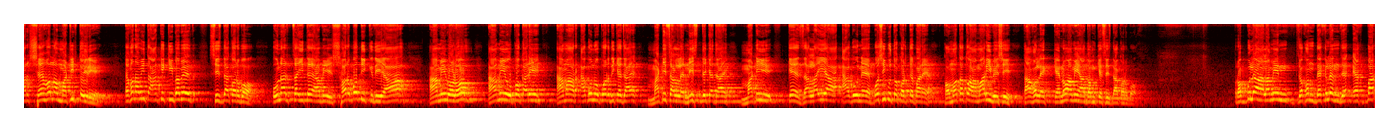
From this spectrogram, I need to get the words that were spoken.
আর সে হলো মাটির তৈরি। এখন আমি তাকে কীভাবে সিজদা করব। ওনার চাইতে আমি সর্বদিক দিয়া আমি বড়, আমি উপকারী, আমার আগুন উপর দিকে যায়, মাটি চাললে নিচ দিকে যায়, মাটিকে জ্বালাইয়া আগুনে বশীভূত করতে পারে, ক্ষমতা তো আমারই বেশি, তাহলে কেন আমি আদমকে চিন্তা করব। রব্বুল আলমিন যখন দেখলেন যে একবার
